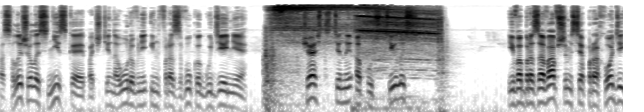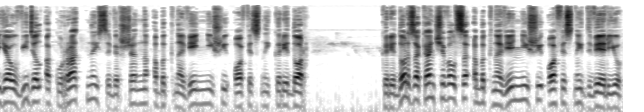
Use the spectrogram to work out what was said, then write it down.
Послышалось низкое, почти на уровне инфразвука гудение. Часть стены опустилась, и в образовавшемся проходе я увидел аккуратный, совершенно обыкновеннейший офисный коридор. Коридор заканчивался обыкновеннейшей офисной дверью.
